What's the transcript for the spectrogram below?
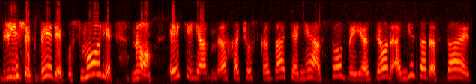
ближе к берегу, с моря, но эти, я хочу сказать, они особые озера, они зарастают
